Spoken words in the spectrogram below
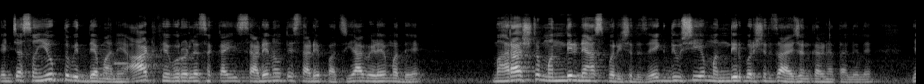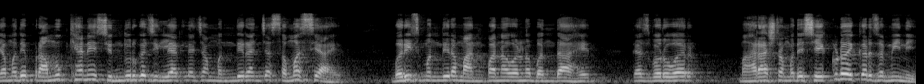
यांच्या संयुक्त विद्यमाने आठ फेब्रुवारीला सकाळी साडेनऊ ते साडेपाच या वेळेमध्ये महाराष्ट्र मंदिर न्यास परिषदेचं एक दिवसीय मंदिर परिषदेचं आयोजन करण्यात आलेलं आहे. यामध्ये प्रामुख्याने सिंधुदुर्ग जिल्ह्यातल्या ज्या मंदिरांच्या समस्या आहेत बरीच मंदिरं मानपानावरनं बंद आहेत. त्याचबरोबर महाराष्ट्रामध्ये शेकडो एकर जमिनी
